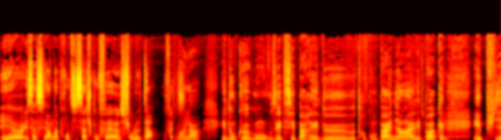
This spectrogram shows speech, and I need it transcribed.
Et, et ça c'est un apprentissage qu'on fait sur le tas en fait. Voilà. Et donc bon bon, vous êtes séparé de votre compagne hein, à l'époque. Et puis,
